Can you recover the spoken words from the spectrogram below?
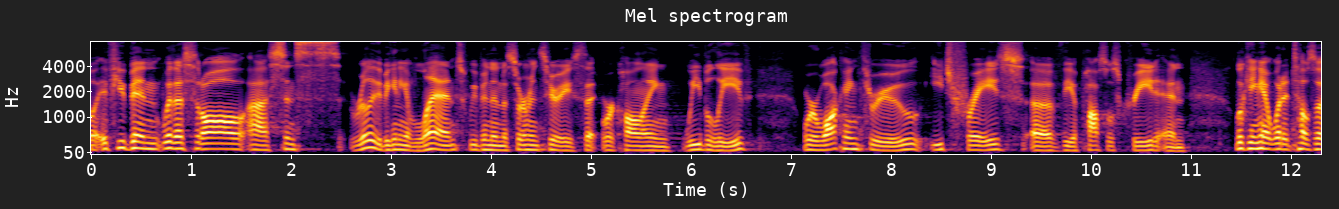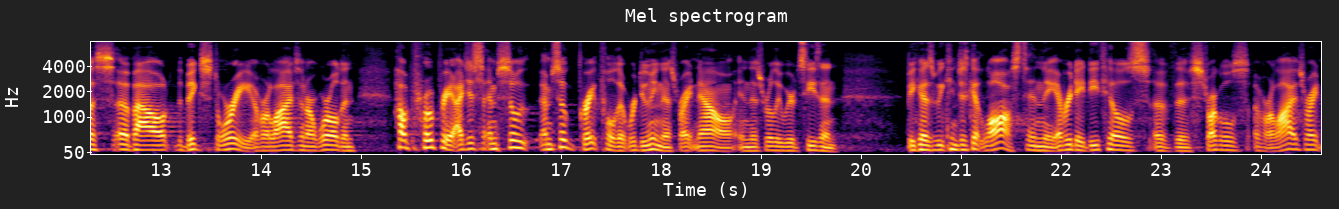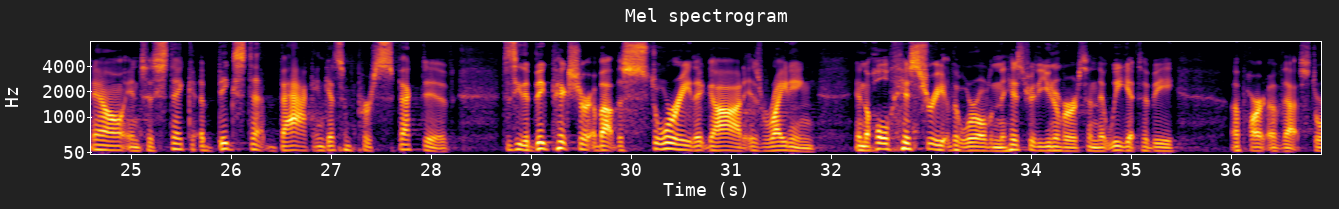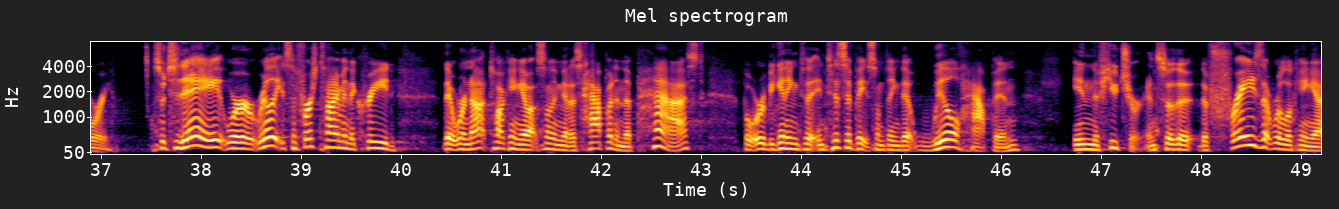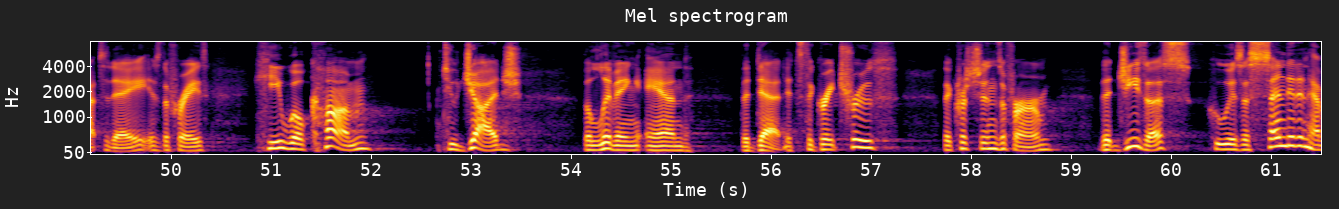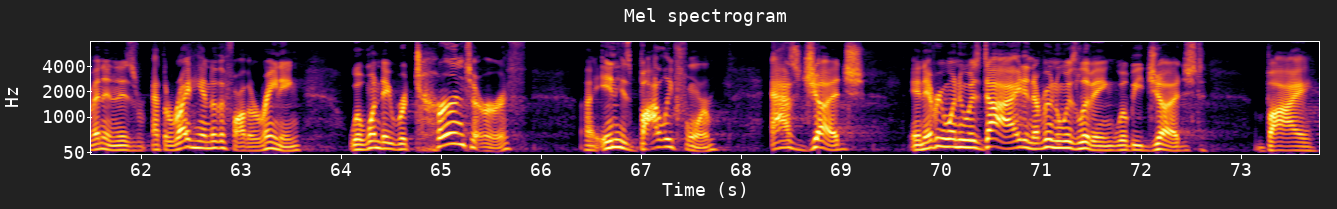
Well, if you've been with us at all uh, since really the beginning of Lent, we've been in a sermon series that we're calling We Believe. We're walking through each phrase of the Apostles' Creed and looking at what it tells us about the big story of our lives and our world and how appropriate. I just am so I'm so grateful that we're doing this right now in this really weird season because we can just get lost in the everyday details of the struggles of our lives right now and to take a big step back and get some perspective to see the big picture about the story that God is writing in the whole history of the world and the history of the universe, and that we get to be a part of that story. So today, we're really, it's the first time in the Creed that we're not talking about something that has happened in the past, but we're beginning to anticipate something that will happen in the future. And so the, the phrase that we're looking at today is the phrase, He will come to judge the living and the dead. It's the great truth that Christians affirm that Jesus, who is ascended in heaven and is at the right hand of the Father, reigning, will one day return to earth uh, in his bodily form as judge, and everyone who has died and everyone who is living will be judged by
